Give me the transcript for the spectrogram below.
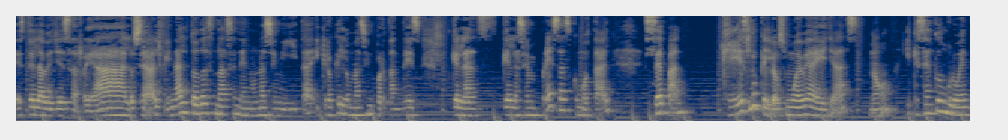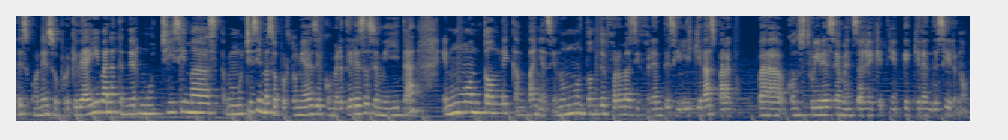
este, la belleza real, o sea, al final todas nacen en una semillita y creo que lo más importante es que las, que las empresas como tal sepan qué es lo que los mueve a ellas, ¿no? Y que sean congruentes con eso, porque de ahí van a tener muchísimas, muchísimas oportunidades de convertir esa semillita en un montón de campañas, en un montón de formas diferentes y líquidas para, para construir ese mensaje que, que quieren decir, ¿no?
